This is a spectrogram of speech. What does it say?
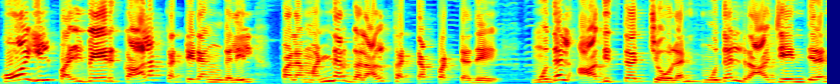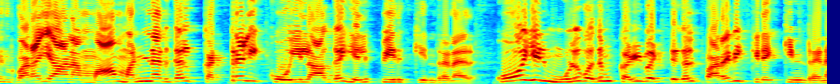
கோயில் பல்வேறு காலக்கட்டிடங்களில் பல மன்னர்களால் கட்டப்பட்டது. முதல் ஆதித்த சோழன் முதல் ராஜேந்திரன் வரையான மா மன்னர்கள் கற்றளி கோயிலாக எழுப்பியிருக்கின்றனர். கோயில் முழுவதும் கல்வெட்டுகள் பரவி கிடக்கின்றன.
